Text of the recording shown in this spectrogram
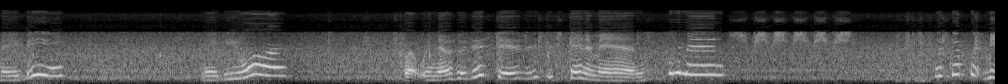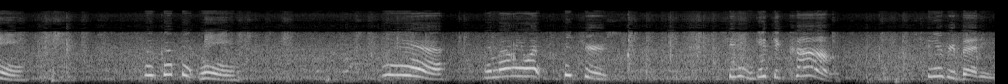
Maybe. Maybe you are. But we know who this is. This is Cinnamon. Cinnamon! Look up at me. Look up at me. Yeah. And mommy wants pictures. She didn't get to come. See everybody.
